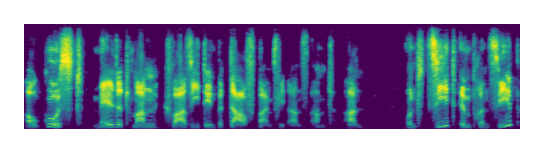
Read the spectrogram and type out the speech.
August meldet man quasi den Bedarf beim Finanzamt an und zieht im Prinzip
